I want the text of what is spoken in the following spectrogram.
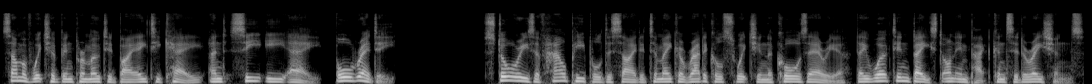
some of which have been promoted by 80K and CEA already. Stories of how people decided to make a radical switch in the cause area they worked in based on impact considerations.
